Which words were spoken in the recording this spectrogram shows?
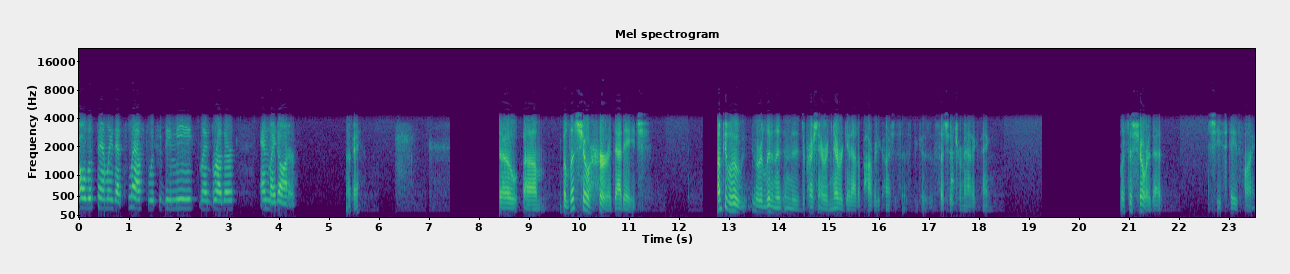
all the family that's left, which would be me, my brother, and my daughter. okay. So, um, but let's show her at that age. Some people who, who are living in the, in the depression era never get out of poverty consciousness because it's such a traumatic thing. Let's just show her that she stays fine.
